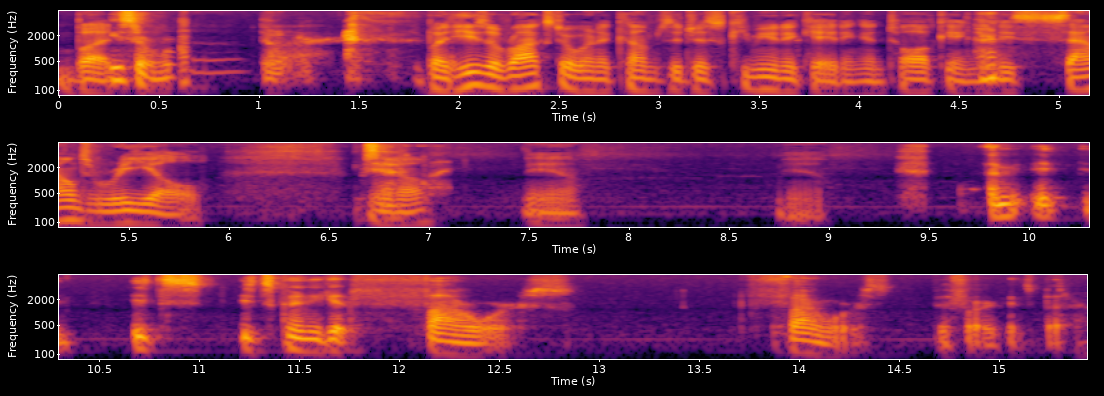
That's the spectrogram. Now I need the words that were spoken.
but he's a rock star. but he's a rock star when it comes to just communicating and talking, and he sounds real. Exactly. You know? Yeah. Yeah. I mean, it, it, it's it's going to get far worse, far worse before it gets better.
